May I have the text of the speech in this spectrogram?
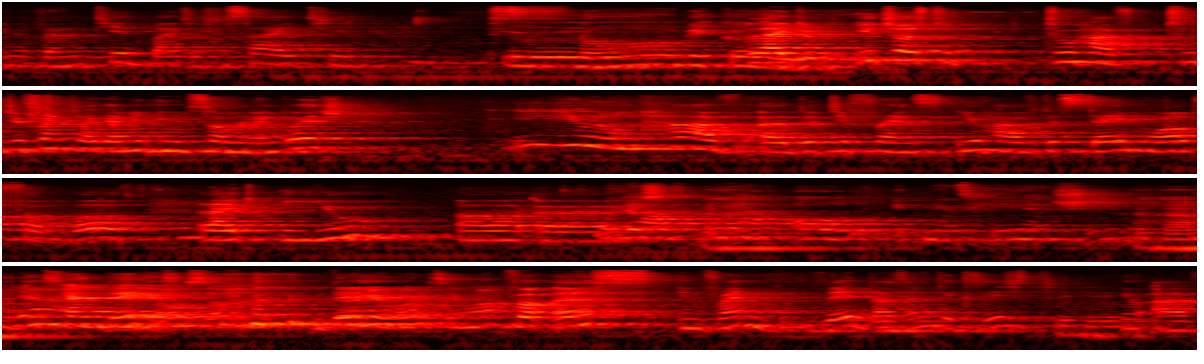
invented by the society. No, because Like you, you chose to, to have two different, like I mean, in some language, you don't have uh, the difference. You have the same word for both. Like you or uh, We have, we Uh-huh. have all, it means he and she. uh-huh. yeah. And they also. They- Many words in one. For us in French, they doesn't exist. Mhm. You have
